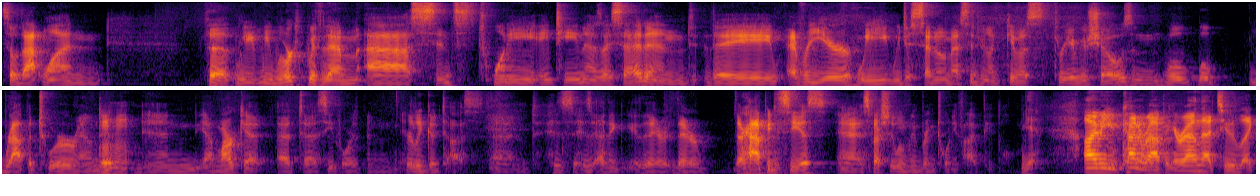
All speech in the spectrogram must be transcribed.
So that one, the, we, we worked with them uh, since 2018, as I said, and they every year we, we just send them a message and like give us three of your shows and we'll we'll wrap a tour around it. And yeah, Mark at, at uh, C4 has been really good to us, and his, his I think they're they're they're happy to see us, uh, especially when we bring 25 people. Yeah. I mean, kind of wrapping around that too, like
